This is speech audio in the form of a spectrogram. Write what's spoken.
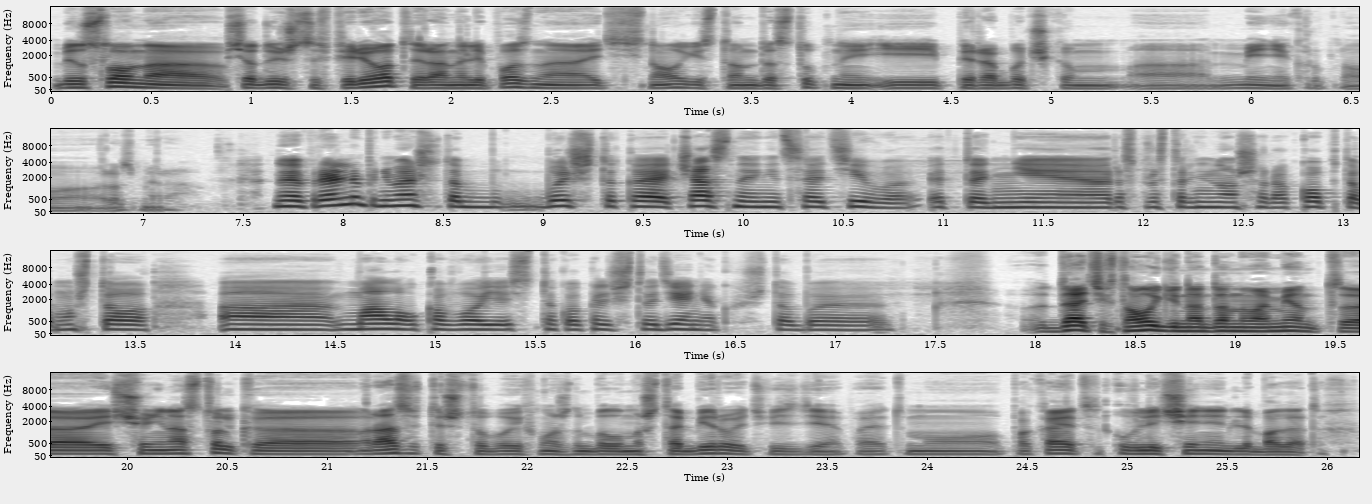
безусловно, все движется вперед, и рано или поздно эти технологии станут доступны и переработчикам менее крупного размера. Но я правильно понимаю, что это больше такая частная инициатива. Это не распространено широко, потому что э, мало у кого есть такое количество денег, чтобы да, технологии на данный момент э, еще не настолько развиты, чтобы их можно было масштабировать везде, поэтому пока это увлечение для богатых.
